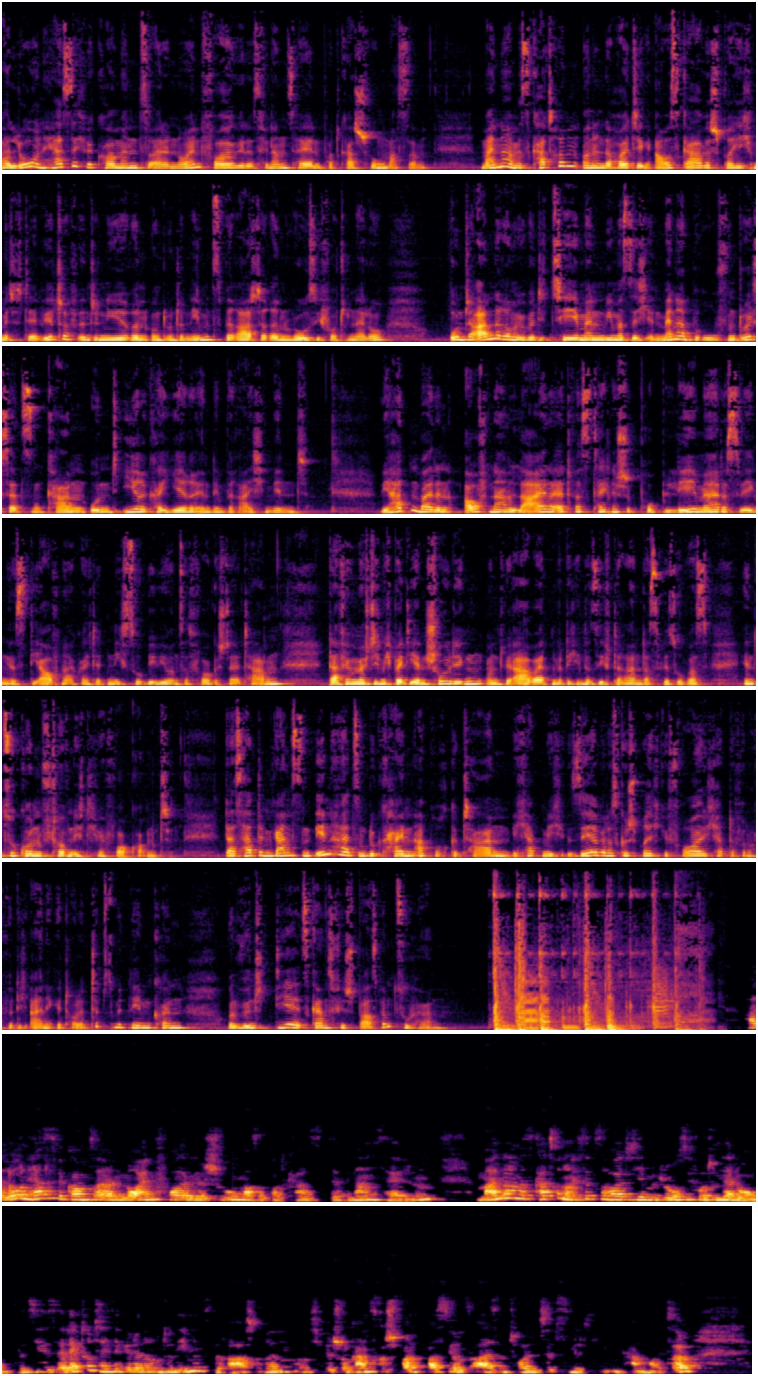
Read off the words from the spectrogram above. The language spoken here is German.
Hallo und herzlich willkommen zu einer neuen Folge des Finanzhelden Podcast Schwungmasse. Mein Name ist Katrin und in der heutigen Ausgabe spreche ich mit der Wirtschaftsingenieurin und Unternehmensberaterin Rosie Fortunello unter anderem über die Themen, wie man sich in Männerberufen durchsetzen kann und ihre Karriere in dem Bereich MINT. Wir hatten bei den Aufnahmen leider etwas technische Probleme, deswegen ist die Aufnahmequalität nicht so, wie wir uns das vorgestellt haben. Dafür möchte ich mich bei dir entschuldigen und wir arbeiten wirklich intensiv daran, dass wir sowas in Zukunft hoffentlich nicht mehr vorkommt. Das hat dem ganzen Inhalt zum Glück keinen Abbruch getan. Ich habe mich sehr über das Gespräch gefreut. Ich habe davon auch wirklich einige tolle Tipps mitnehmen können und wünsche dir jetzt ganz viel Spaß beim Zuhören. Hallo und herzlich willkommen zu einer neuen Folge Schwungmasse Podcasts der Finanzhelden. Mein Name ist Katrin und ich sitze heute hier mit Rosie Fortunello. Sie ist Elektrotechnikerin und Unternehmensberaterin und ich bin schon ganz gespannt, was sie uns alles in tollen Tipps mitgeben kann heute.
